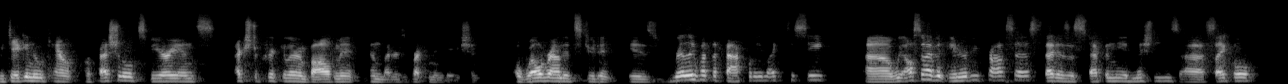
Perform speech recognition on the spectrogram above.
We take into account professional experience, extracurricular involvement, and letters of recommendation. A well rounded student is really what the faculty like to see. Uh, we also have an interview process that is a step in the admissions uh, cycle.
